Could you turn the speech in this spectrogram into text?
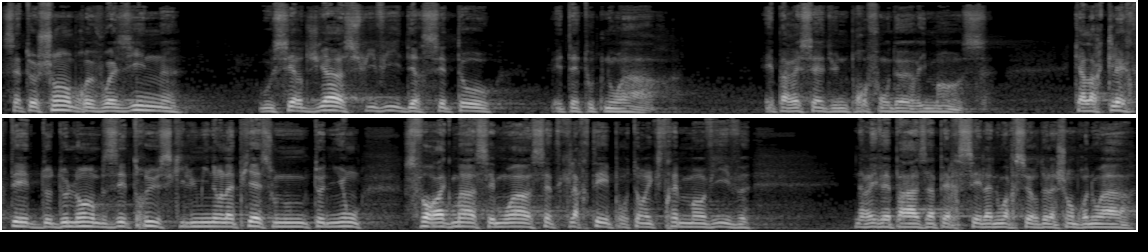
Cette chambre voisine où Sergia, suivie d'Erceto, était toute noire et paraissait d'une profondeur immense, car la clarté de deux lampes étrusques illuminant la pièce où nous nous tenions, Sphoragmas et moi, cette clarté pourtant extrêmement vive, n'arrivait pas à percer la noirceur de la chambre noire,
